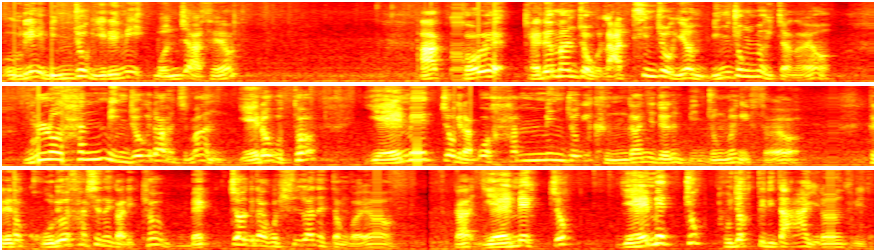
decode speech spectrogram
우리 민족 이름이 뭔지 아세요? 아 거의 게르만족, 라틴족 이런 민족명 있잖아요. 물론 한민족이라 하지만 예로부터 예맥족이라고 한민족이 근간이 되는 민족명이 있어요. 그래서 고려 사신을 가리켜 맥적이라고 신란했던 거예요. 그러니까 예맥족, 예맥족 도적들이다 이런 소리죠.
